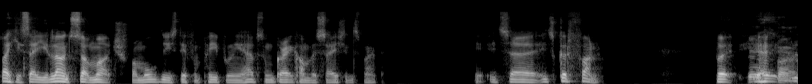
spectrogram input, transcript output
like you say, you learn so much from all these different people, and you have some great conversations, man. It's uh, it's good fun. But uh,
